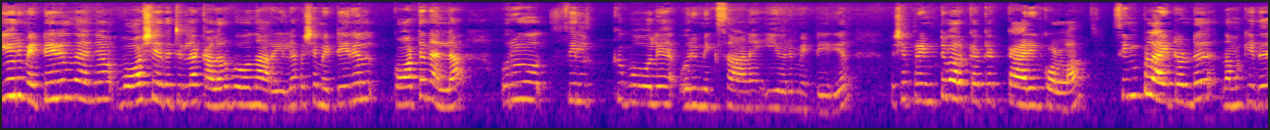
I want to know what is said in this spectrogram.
ഈ ഒരു മെറ്റീരിയൽ എന്ന് പറഞ്ഞാൽ വാഷ് ചെയ്തിട്ടില്ല കളർ പോകുന്ന അറിയില്ല. പക്ഷെ മെറ്റീരിയൽ കോട്ടൺ അല്ല ഒരു സിൽക്ക് പോലെ ഒരു മിക്സ് ആണ് ഈ ഒരു മെറ്റീരിയൽ പക്ഷെ പ്രിന്റ് വർക്കൊക്കെ കാര്യം കൊള്ളാം. സിമ്പിൾ ആയിട്ടുണ്ട്. നമുക്കിത്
